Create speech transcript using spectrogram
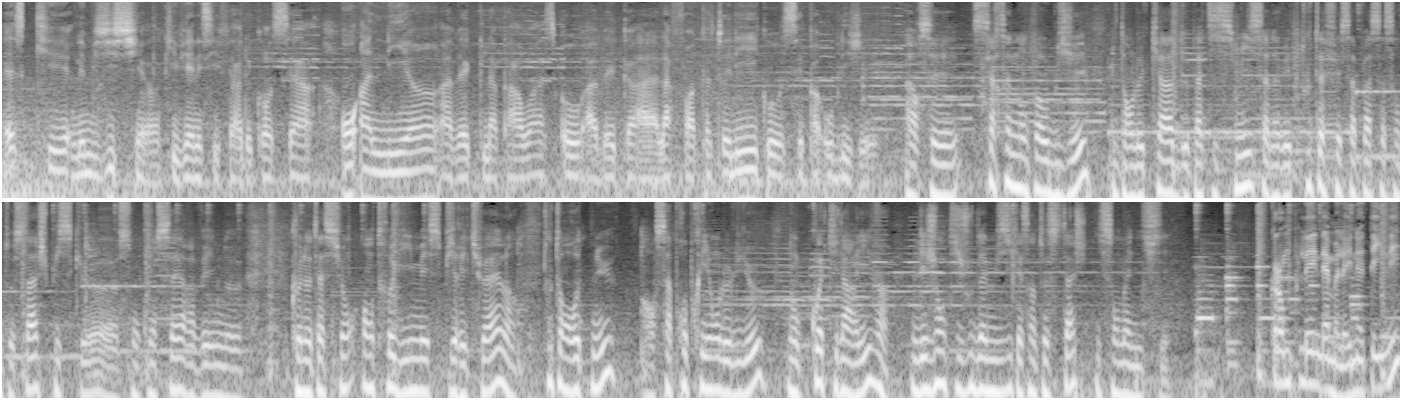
Est-ce que les musiciens qui viennent ici faire des concerts ont un lien avec la paroisse ou avec euh, la foi catholique ou c'est pas obligé? Alors c'est certainement pas obligé. Dans le cas de Patti Smith, elle avait tout à fait sa place à Saint-Eustache puisque euh, son concert avait une connotation entre guillemets spirituelle, tout en retenue, en s'appropriant le lieu. Donc quoi qu'il arrive, les gens qui jouent de la musique à Saint-Eustache, ils sont magnifiés. ក្រុមភ្លេងដែលមកលេងនៅទីនេះ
